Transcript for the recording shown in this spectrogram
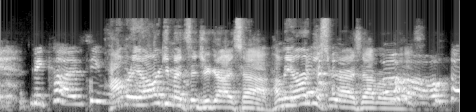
because he. How many arguments did you guys have? How many arguments did you guys have over oh, this?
